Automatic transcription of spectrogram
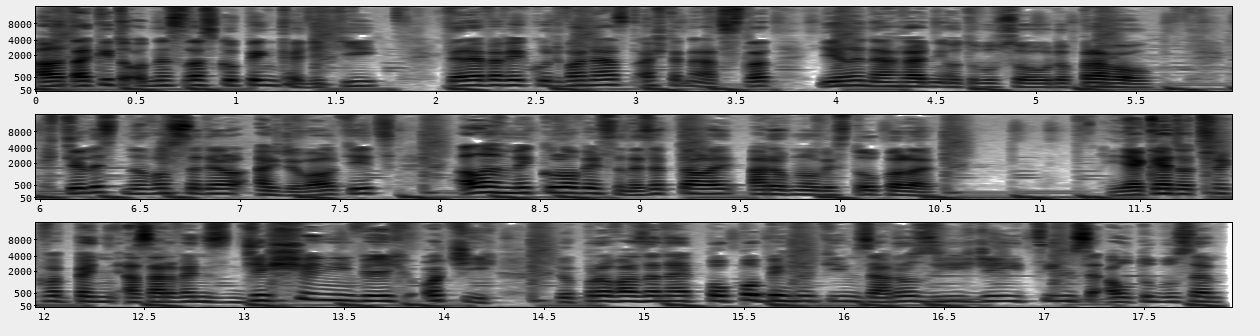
ale taky to odnesla skupinka dětí, které ve věku 12 až 14 let jeli náhradní autobusovou dopravou. Chtěli z Novosedel až do Valtic, ale v Mikulově se nezeptali a rovnou vystoupili. Jaké to překvapení a zároveň zděšení v jejich očích, doprovázené po poběhnutím za rozjíždějícím se autobusem,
